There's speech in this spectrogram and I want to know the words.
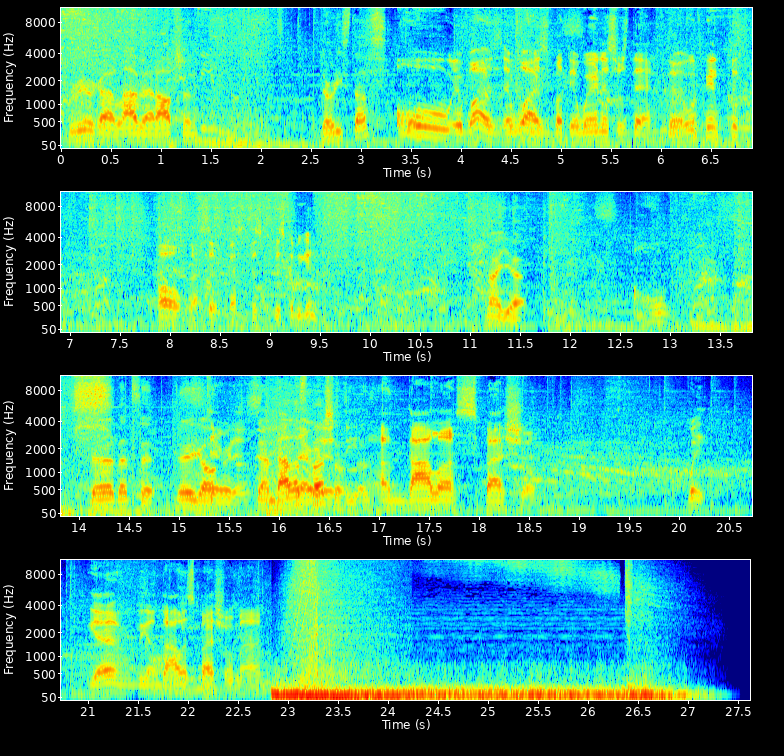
Dorito gotta allow that option. Dirty stuff? Oh, it was, it was, but the awareness was there. The awareness. Oh, that's it. That's this. This could be good. Not yet. Oh, There, that's it. There you go. there it is. The Andala There special. The Andala special. Wait. Yeah, the Andala special, man.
